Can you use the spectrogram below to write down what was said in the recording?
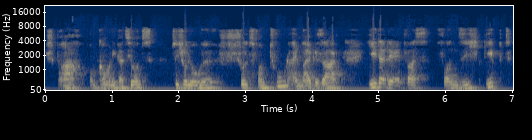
Sprach- und Kommunikationspsychologe Schulz von Thun einmal gesagt, jeder, der etwas von sich gibt,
